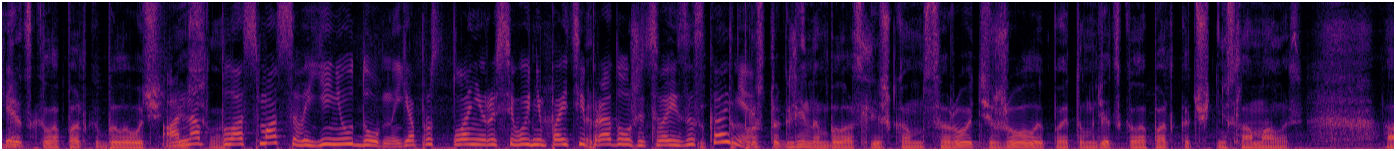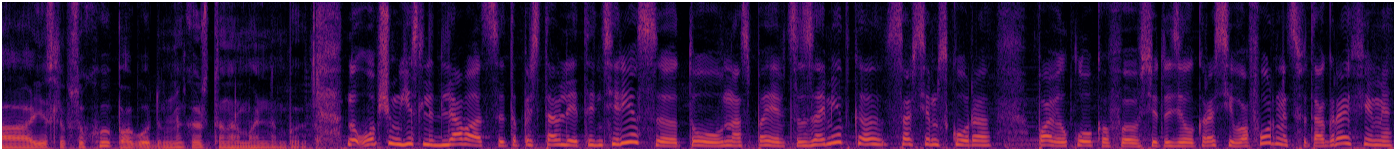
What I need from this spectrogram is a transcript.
детская лопатка была очень Она весело. пластмассовая, ей неудобно. Я просто планирую сегодня пойти продолжить свои Это изыскания. просто глина была слишком сырой, тяжелой, поэтому детская лопатка чуть не сломалась. А если в сухую погоду, мне кажется, нормально будет. Ну, в общем, если для вас это представляет интерес, э, то у нас появится заметка совсем скоро. Павел Клоков все это дело красиво оформит с фотографиями,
